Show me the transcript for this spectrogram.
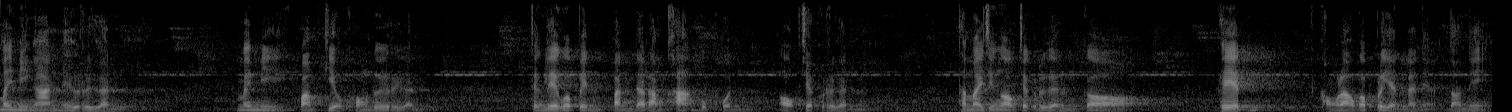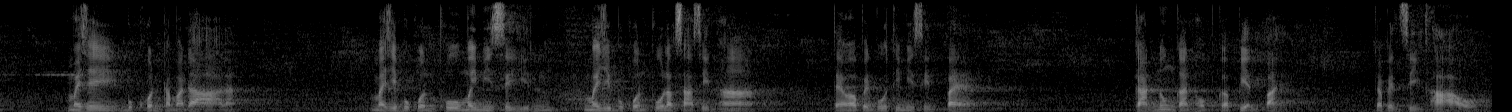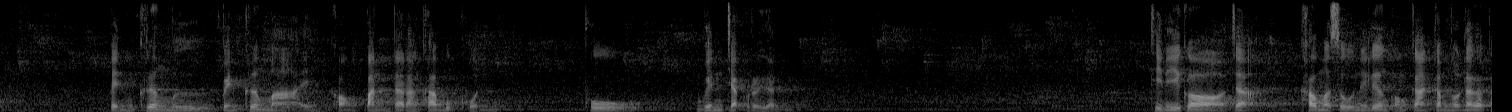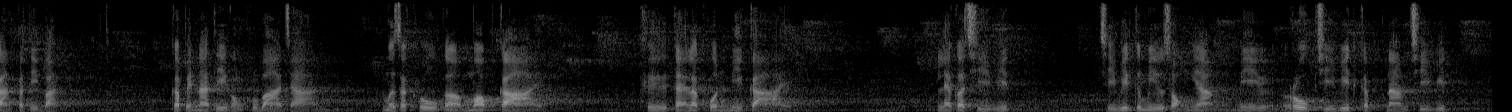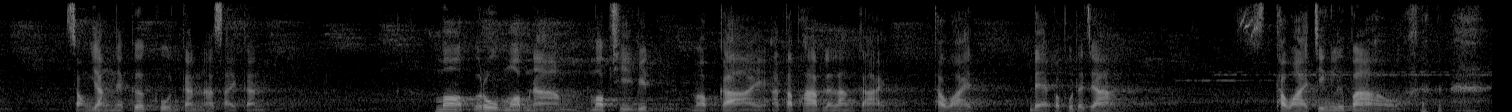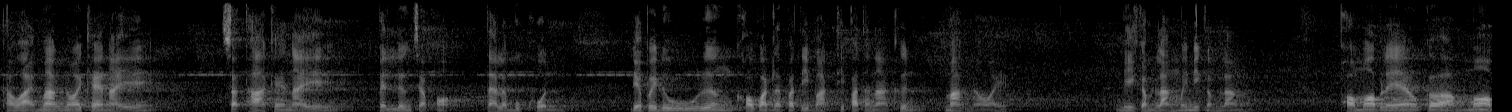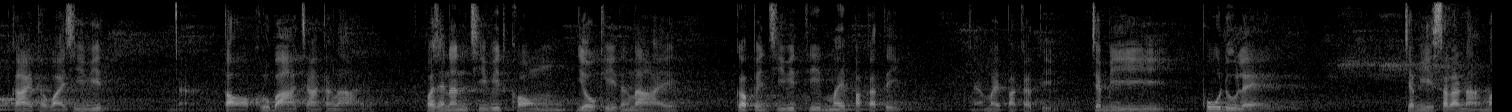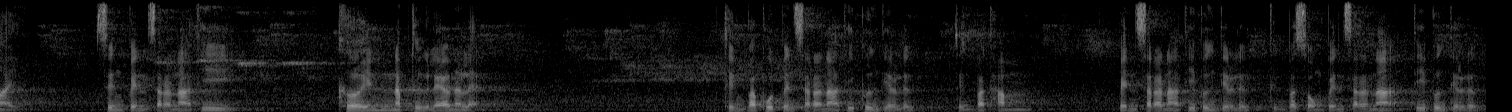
ไม่มีงานในเรือน ไม่มีความเกี่ยวข้องด้วยเรือน ถึงเรียกว่าเป็นปันดารังคะบุคคลออกจากเรือนทำไมจึงออกจากเรือนก็เพศของเราก็เปลี่ยนแล้วเนี่ยตอนนี้ไม่ใช่บุคคลธรรมดาแล้ว ไม่ใช่บุคคลผู้ไม่มีศีล ไม่ใช่บุคคลผู้รักษาศีลห้าแต่ว่าเป็นผู้ที่มีศีลแปดการนุ่งการห่มก็เปลี่ยนไปก็เป็นสีขาว เป็นเครื่องมือเป็นเครื่องหมายของปันตรังคาบุคคล ผู้เว้นจากเรือน ทีนี้ก็จะเข้ามาสู่ในเรื่องของการกำหนดและก็การปฏิบัติ ก็เป็นหน้าที่ของครูบาอาจารย์ เมื่อสักครู่ก็มอบกาย คือแต่ละคนมีกาย และก็ชีวิต ชีวิตก็มีอยู่สองอย่าง มีรูปชีวิตกับนามชีวิตสองอย่างเนี่ยเกื้อกูลกันอาศัยกัน มอบรูปมอบนาม มอบชีวิต มอบกาย อัตภาพและร่างกาย ถวายแด่พระพุทธเจ้า ถวายจริงหรือเปล่า ถวายมากน้อยแค่ไหนศรัทธาแค่ไหน เป็นเรื่องเฉพาะแต่ละบุคคล เดี๋ยวไปดูเรื่องข้อวัดและปฏิบัติที่พัฒนาขึ้นมากน้อย มีกำลังไม่มีกำลัง พอมอบแล้วก็มอบกายถวายชีวิตต่อครูบาอาจารย์ทั้งหลาย เพราะฉะนั้นชีวิตของโยคีทั้งหลาย ก็เป็นชีวิตที่ไม่ปกตินะไม่ปกติ จะมีผู้ดูแล จะมีสารณะใหม่ ซึ่งเป็นสารณะที่ เคยนับถือแล้วนั่นแหละ ถึงพระพุทธเป็นสารณะที่พึ่งที่ระลึก ถึงพระธรรม เป็นสารณะที่พึ่งที่ระลึก ถึงพระสงฆ์เป็นสารณะที่พึ่งที่ระลึก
